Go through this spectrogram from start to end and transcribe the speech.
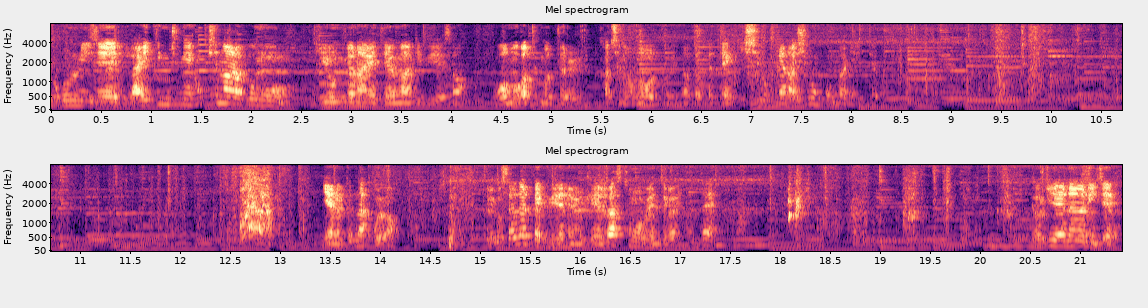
요거는 이제 라이딩 중에 혹시나라도 뭐 기온 변화에 대응하기 위해서 워머 같은 것들을 같이 넣어 놓을 거예요. 넣다 뺐기 쉬운 꽤나 쉬운 공간이기 때문에. 얘는 끝났고요. 그리고 새들백 위에는 이렇게 엘라스토모 밴드가 있는데 여기에는 이제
